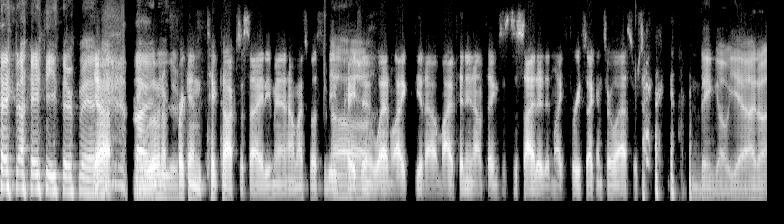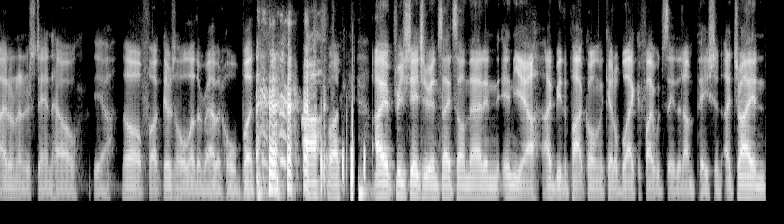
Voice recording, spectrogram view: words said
ain't, I ain't either, man. Yeah, I live in a freaking TikTok society, man. How am I supposed to be Uh, patient when, like, you know, my opinion on things is decided in like three seconds or less or something? Bingo. Yeah, I don't. I don't understand how. Yeah. Oh fuck. There's a whole other rabbit hole, but ah fuck. I appreciate your insights on that, and and yeah, I'd be the pot calling the kettle black if I would say that I'm patient. I try and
